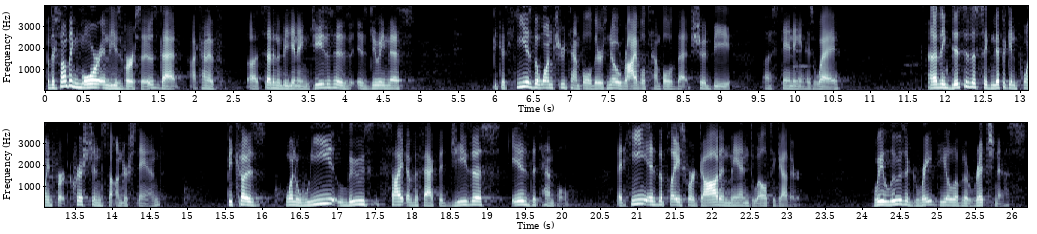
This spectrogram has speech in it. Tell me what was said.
But there's something more in these verses that I kind of uh, said in the beginning. Jesus is, is doing this because he is the one true temple. There's no rival temples that should be uh, standing in his way. And I think this is a significant point for Christians to understand because when we lose sight of the fact that Jesus is the temple, that he is the place where God and man dwell together, we lose a great deal of the richness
